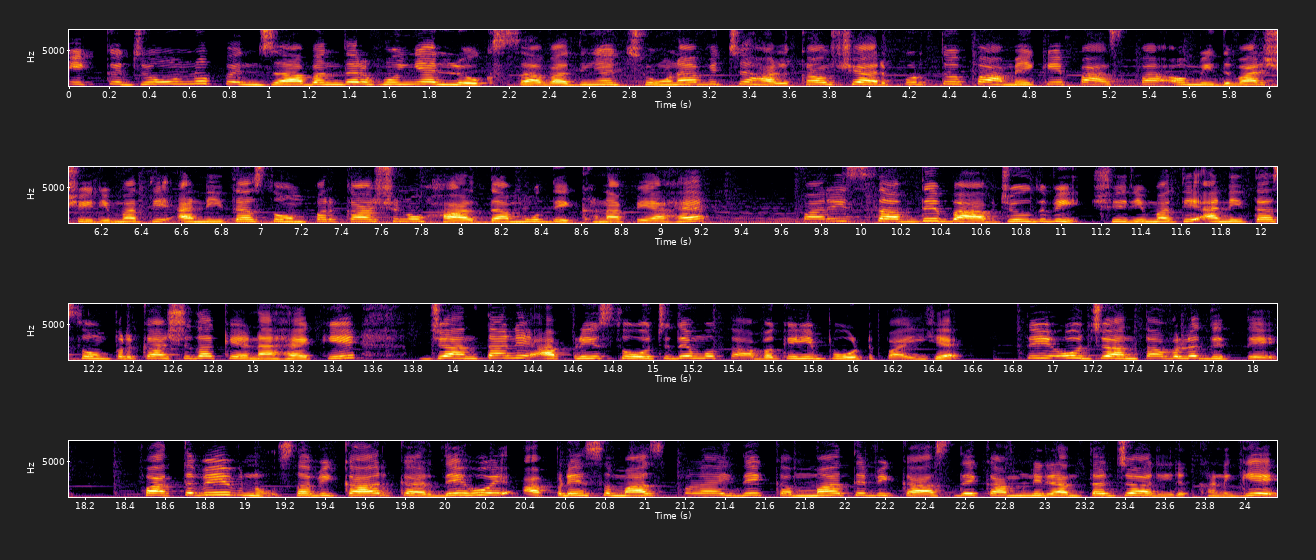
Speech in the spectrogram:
1 ਜੂਨ ਨੂੰ ਪੰਜਾਬ ਅੰਦਰ ਹੋਈਆਂ ਲੋਕ ਸਭਾ ਦੀਆਂ ਚੋਣਾਂ ਵਿੱਚ ਹਲਕਾ ਹੁਸ਼ਿਆਰਪੁਰ ਤੋਂ ਭਾਵੇਂ ਕਿ ਭਾਜਪਾ ਉਮੀਦਵਾਰ ਸ਼੍ਰੀਮਤੀ ਅਨੀਤਾ ਸੋਮ ਪ੍ਰਕਾਸ਼ ਨੂੰ ਹਾਰ ਦਾ ਮੂੰਹ ਦੇਖਣਾ ਪਿਆ ਹੈ, ਪਰ ਇਸ ਸਭ ਦੇ ਬਾਵਜੂਦ ਵੀ ਸ਼੍ਰੀਮਤੀ ਅਨੀਤਾ ਸੋਮ ਪ੍ਰਕਾਸ਼ ਦਾ ਕਹਿਣਾ ਹੈ ਕਿ ਜਨਤਾ ਨੇ ਆਪਣੀ ਸੋਚ ਦੇ ਮੁਤਾਬਕ ਹੀ ਵੋਟ ਪਾਈ ਹੈ ਤੇ ਉਹ ਜਨਤਾ ਵੱਲੋਂ ਦਿੱਤੇ ਫਤਵੇਵ ਨੂੰ ਸਵੀਕਾਰ ਕਰਦੇ ਹੋਏ ਆਪਣੇ ਸਮਾਜ ਭਲਾਈ ਦੇ ਕੰਮਾਂ ਅਤੇ ਵਿਕਾਸ ਦੇ ਕੰਮ ਨਿਰੰਤਰ ਜਾਰੀ ਰੱਖਣਗੇ।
